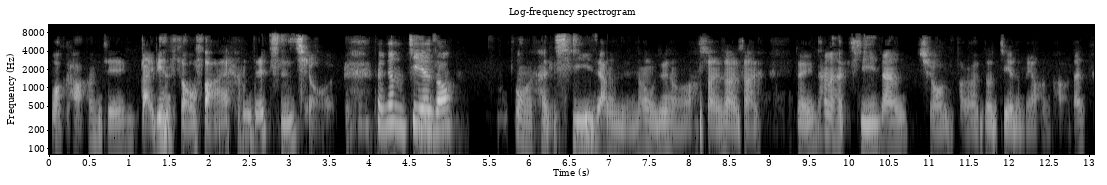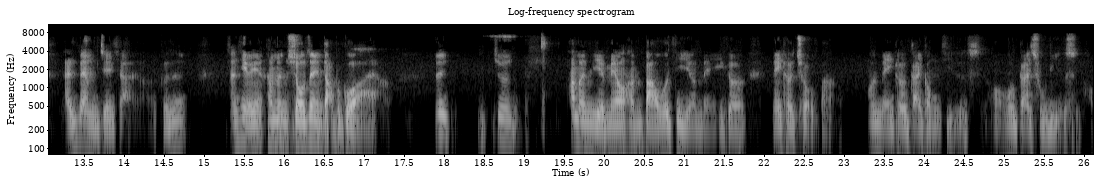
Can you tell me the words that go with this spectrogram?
我靠，他们直接改变手法 哎，他们直接持球，但他们接的时候，哇，很稀这样子，然后我就想说，算了算了算了。对他们很稀，但球反而都接的没有很好，但还是被他们接下来了。可是整体而言，他们修正也打不过来啊，所以就他们也没有很把握自己的每一个每一颗球吧，或者每一个该攻击的时候或该处理的时候，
